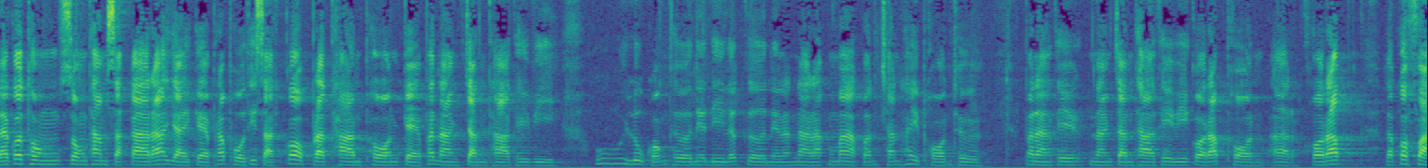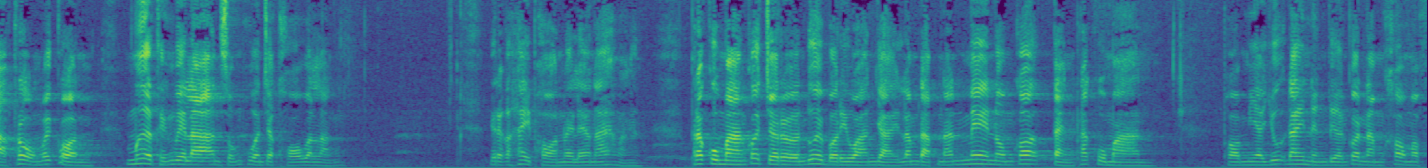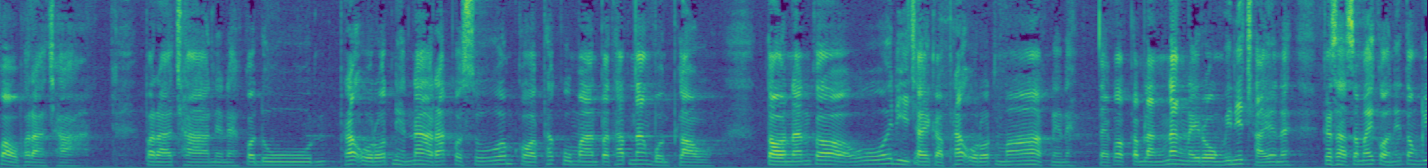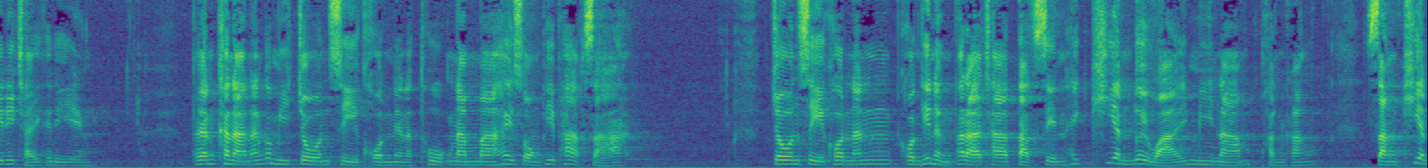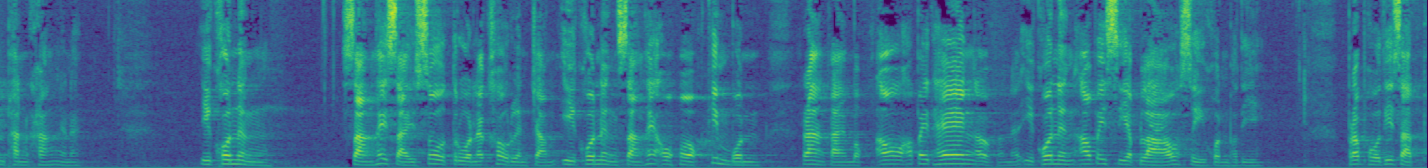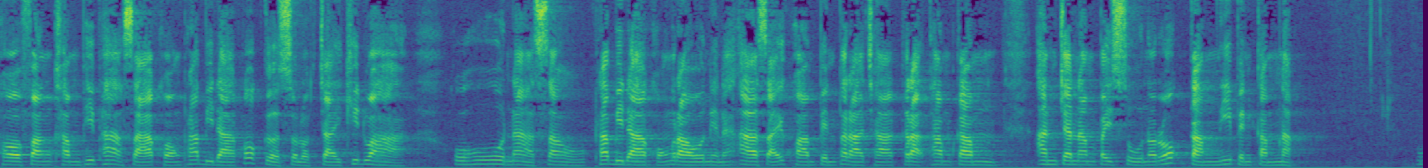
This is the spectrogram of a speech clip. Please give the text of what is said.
แล้วก็ทงทรงทำสักการะใหญ่แก่พระโพธิสัตว์ ก็ประทานพรแก่พระนางจันทาเทวีโอ้ยลูกของเธอเนี่ยดีเหลือเกินเนี่ยนะน่ารักมากวันฉันให้พรเธอ พระนางเทนางจันทาเทวีก็รับพรอ่าขอรับ แล้วก็ฝากพระองค์ไว้ก่อน เมื่อถึงเวลาอันสมควรจะขอวันหลังเราก็ให้พรไว้แล้วนะเหมือนกันพระกุมารก็เจริญด้วยบริวารใหญ่ลำดับนั้น แม่นมก็แต่งพระกุมาร พอมีอายุได้หนึ่งเดือนก็นำเข้ามาเฝ้าพระราชา พระราชาเนี่ยนะก็ดูพระโอรสเนี่ยน่ารักก็สวมกอดพระกุมารประทับนั่งบนเพลาตอนนั้นก็โอ้ยดีใจกับพระโอรสมากเนี่ยนะแต่ก็กำลังนั่งในโรงวินิจฉัยนะกษัตริย์สมัยก่อนนี่ต้องวินิจฉัยคดีเอง เพราะฉะนั้นขณะนั้นก็มีโจรสี่คนเนี่ยนะถูกนำมาให้ทรงพิพากษา โจรสี่คนนั้นคนที่หนึ่งพระราชาตัดสินให้เคี่ยนด้วยหวายมีน้ำพันครั้ง สั่งเคี่ยนพันครั้งเนี่ยนะอีกคนหนึ่ง สั่งให้ใส่โซ่ตรวนและเข้าเรือนจำอีกคนหนึ่ง สั่งให้เอาหอกทิ่มบนร่างกายบอกเอาเอาไปแทงเอานะอีกคนหนึ่งเอาไปเสียบเหลาสี่คนพอดี พระโพธิสัตว์พอฟังคำพิพากษาของพระบิดาก็เกิดสลดใจคิดว่า โอ้หน้าเศร้า พระบิดาของเราเนี่ยนะอาศัยความเป็นพระราชากระทำกรรม อันจะนำไปสู่นรกกรรมนี้เป็นกรรมหนัก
